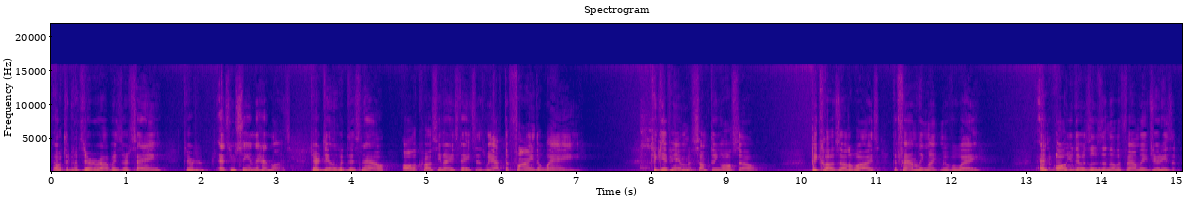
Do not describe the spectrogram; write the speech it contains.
And what the conservative rabbis are saying, they're, as you see in the headlines, they're dealing with this now all across the United States, is we have to find a way to give him something also, because otherwise the family might move away, and all you do is lose another family in Judaism.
